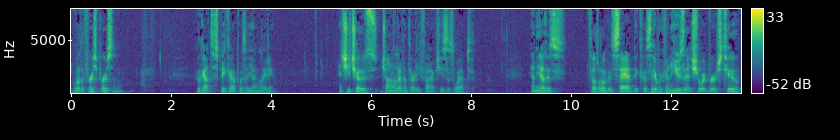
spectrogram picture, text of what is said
Well, the first person who got to speak up was a young lady. And she chose John 11:35, Jesus wept. And the others felt a little bit sad because they were going to use that short verse too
